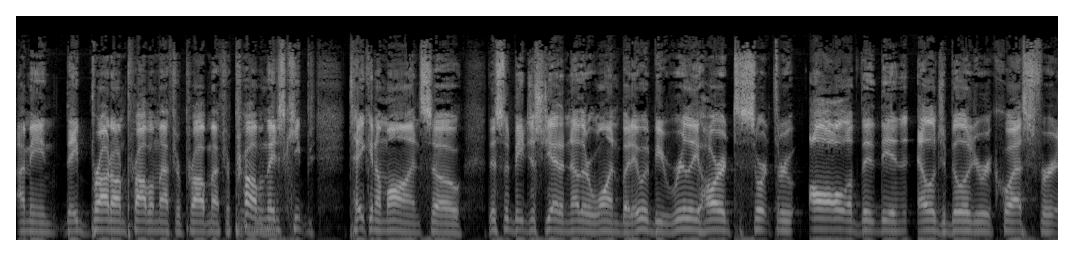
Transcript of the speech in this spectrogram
I mean, they brought on problem after problem after problem. Mm-hmm. They just keep taking them on. So this would be just yet another one, but it would be really hard to sort through all of the, the eligibility requests for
